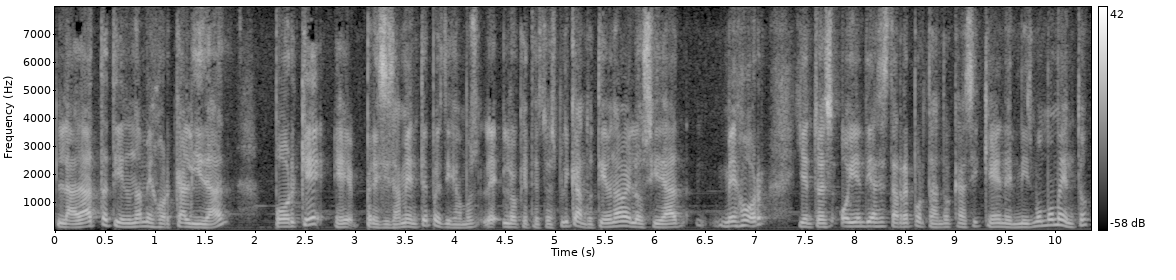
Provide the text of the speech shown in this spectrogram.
la data tiene una mejor calidad porque eh, precisamente, pues digamos, lo que te estoy explicando, tiene una velocidad mejor y entonces hoy en día se está reportando casi que en el mismo momento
